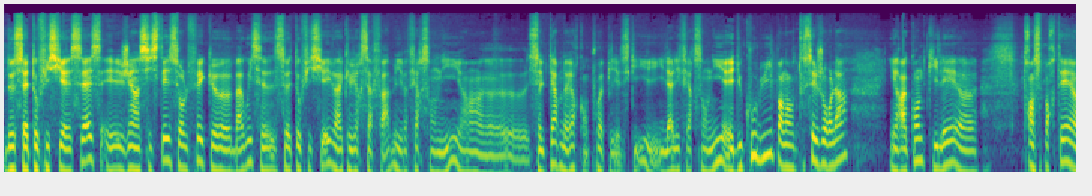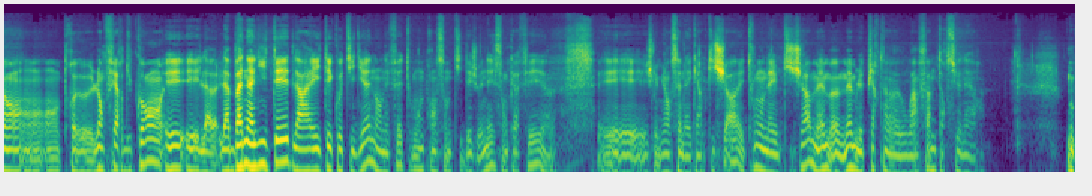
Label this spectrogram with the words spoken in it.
de cet officier SS et j'ai insisté sur le fait que bah oui cet officier il va accueillir sa femme il va faire son nid hein, euh, c'est le terme d'ailleurs qu'emploie Pileski il allait faire son nid. Et du coup lui pendant tous ces jours là il raconte qu'il est euh, transporté entre l'enfer du camp et, la, banalité de la réalité quotidienne. En effet, tout le monde prend son petit déjeuner, son café, euh, et je l'ai mis en scène avec un petit chat, et tout le monde a un petit chat, même, même le pire ou infâme tortionnaire. Donc,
